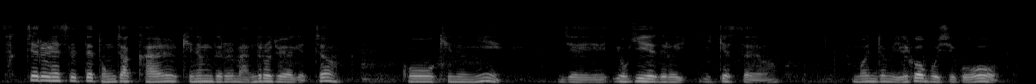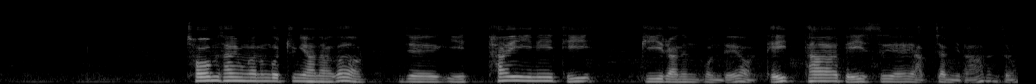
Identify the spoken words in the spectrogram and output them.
삭제를 했을 때 동작할 기능들을 만들어 줘야겠죠. 그 기능이 이제 여기에 들어 있, 있겠어요. 한번 좀 읽어 보시고 처음 사용하는 것 중에 하나가 이제 이 타이니 DB라는 건데요. 데이터베이스의 약자입니다. 그래서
